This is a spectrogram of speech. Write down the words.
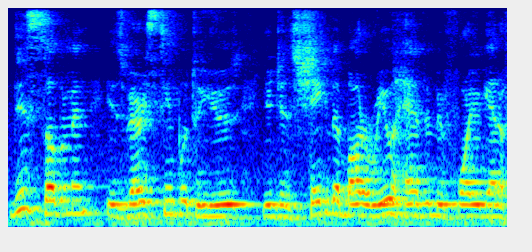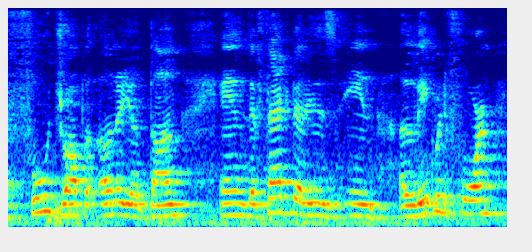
This supplement is very simple to use. You just shake the bottle real heavy before you get a full drop under your tongue. And the fact that it is in a liquid form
